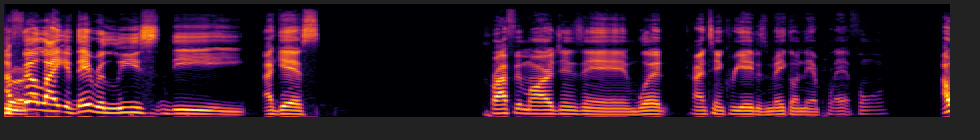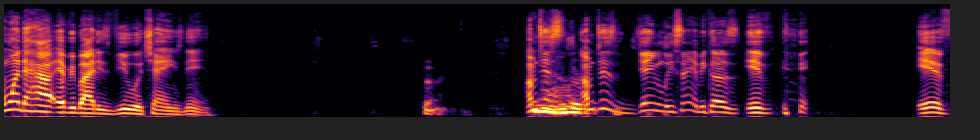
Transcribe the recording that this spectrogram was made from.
I Right. felt like if they release the, I guess, profit margins and what content creators make on their platform, I wonder how everybody's view will change then. I'm just. I'm just genuinely saying because if if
